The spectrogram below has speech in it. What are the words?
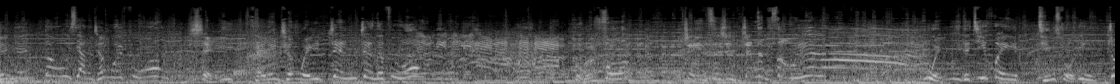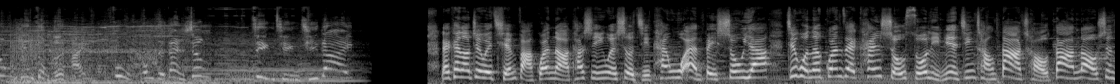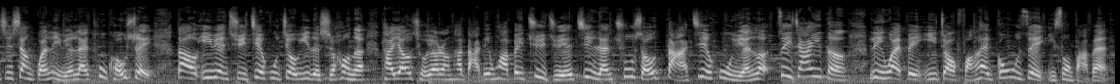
人人都想成为富翁，谁才能成为真正的富翁？古文峰，这一次是真的走运啦！唯一的机会，请锁定中天综合台《富翁的诞生》，敬请期待。来看到这位前法官呢，他是因为涉及贪污案被收押，结果呢关在看守所里面，经常大吵大闹，甚至向管理员来吐口水。到医院去借护就医的时候呢，他要求要让他打电话被拒绝，竟然出手打借护员了，罪加一等。另外被依照妨碍公务罪移送法办。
